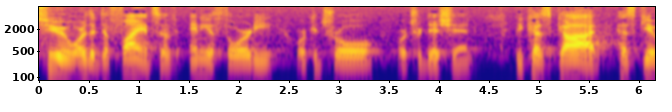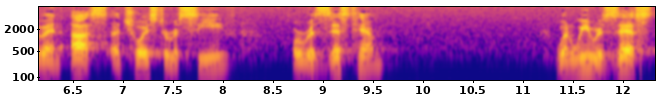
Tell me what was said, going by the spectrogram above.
to or the defiance of any authority or control or tradition because God has given us a choice to receive or resist Him. When we resist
